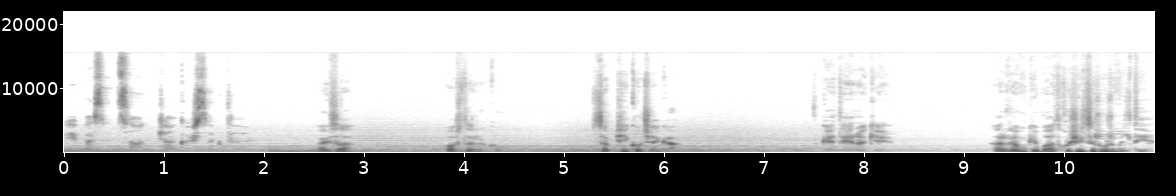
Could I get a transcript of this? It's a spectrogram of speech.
बेबस इंसान क्या कर सकता है? ऐसा? हौसला रखो। सब ठीक हो जाएगा। हर गम के बाद खुशी ज़रूर मिलती है।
